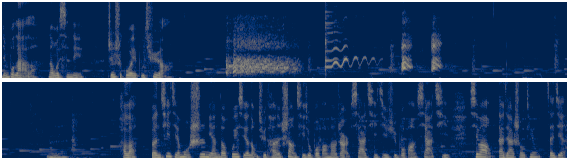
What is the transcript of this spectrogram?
您不拉了，那我心里真是过意不去啊。”嗯，好了。本期节目《失眠的诙谐冷趣谈》上期就播放到这儿，下期继续播放下期，希望大家收听，再见。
